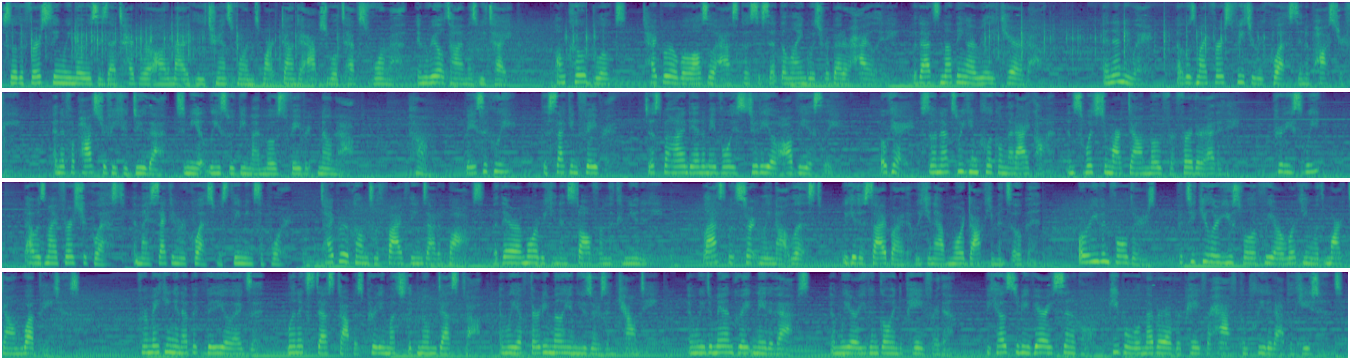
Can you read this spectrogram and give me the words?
So the first thing we notice is that Typora automatically transforms markdown to actual text format, in real time as we type. On Code blocks, Typora will also ask us to set the language for better highlighting, but that's nothing I really care about. And anyway, that was my first feature request in Apostrophe. And if Apostrophe could do that, to me at least would be my most favorite GNOME app. Hum. Basically, the second favorite, just behind Anime Voice Studio obviously. Okay, so next we can click on that icon, and switch to Markdown mode for further editing. Pretty sweet? That was my first request, and my second request was theming support. Typora comes with 5 themes out of box, but there are more we can install from the community. Last but certainly not least, we get a sidebar that we can have more documents open. Or even folders, particular useful if we are working with markdown web pages. For making an epic video exit, Linux desktop is pretty much the GNOME desktop, and we have 30 million users in counting. And we demand great native apps, and we are even going to pay for them. Because to be very cynical, people will never ever pay for half completed applications.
